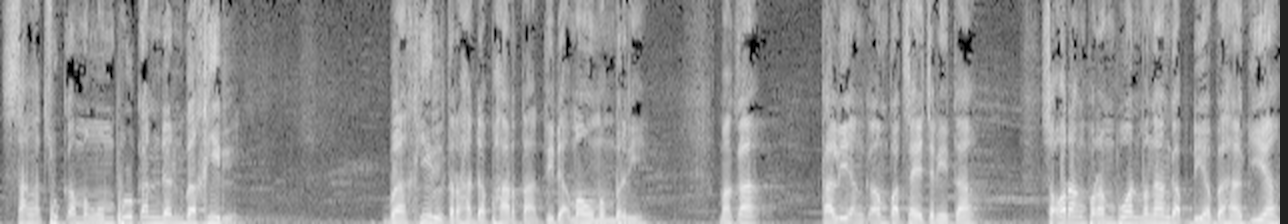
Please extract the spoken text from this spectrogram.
sangat suka mengumpulkan dan bakhil. Bakhil terhadap harta, tidak mau memberi. Maka kali yang keempat saya cerita, seorang perempuan menganggap dia bahagia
